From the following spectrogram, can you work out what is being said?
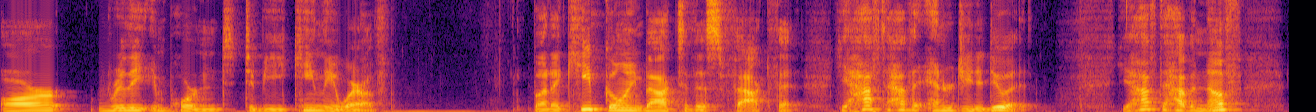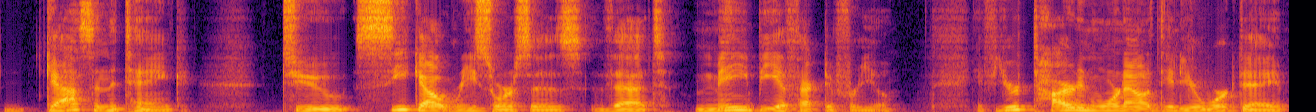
are really important to be keenly aware of. But I keep going back to this fact that you have to have the energy to do it. You have to have enough gas in the tank to seek out resources that may be effective for you. If you're tired and worn out at the end of your workday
